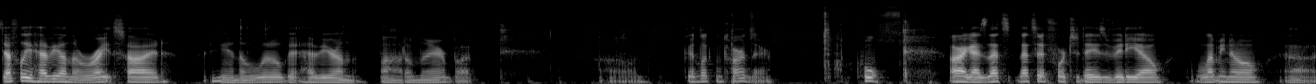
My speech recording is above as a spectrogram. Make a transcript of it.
definitely heavy on the right side and a little bit heavier on the bottom there, but um, good looking card there. Cool. All right, guys, that's that's it for today's video. Let me know uh,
